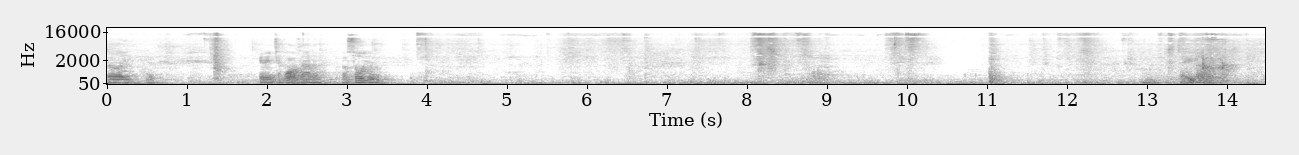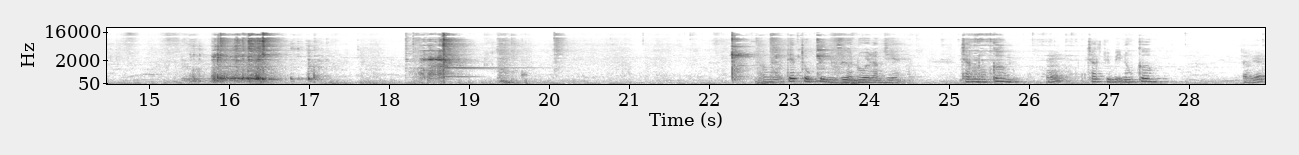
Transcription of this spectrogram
rồi cái này chắc bỏ ra thôi. Nó sôi rồi cháy vào tiếp tục định rửa nồi làm gì ấy? Chắc nấu cơm. Ừ? chắc chuẩn bị nấu cơm. Chả biết.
